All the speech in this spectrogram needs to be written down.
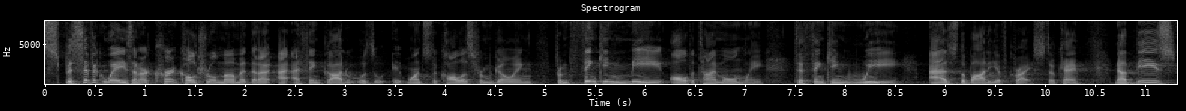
specific ways in our current cultural moment that I, I think God was, wants to call us from going from thinking me all the time only to thinking we as the body of Christ, okay? Now, these,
